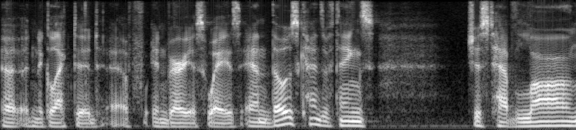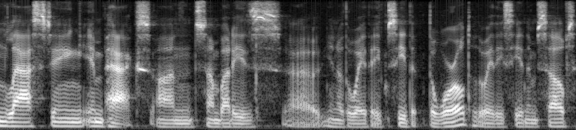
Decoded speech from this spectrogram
uh, neglected uh, in various ways. And those kinds of things just have long lasting impacts on somebody's, uh, you know, the way they see the, the, world, the way they see themselves.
